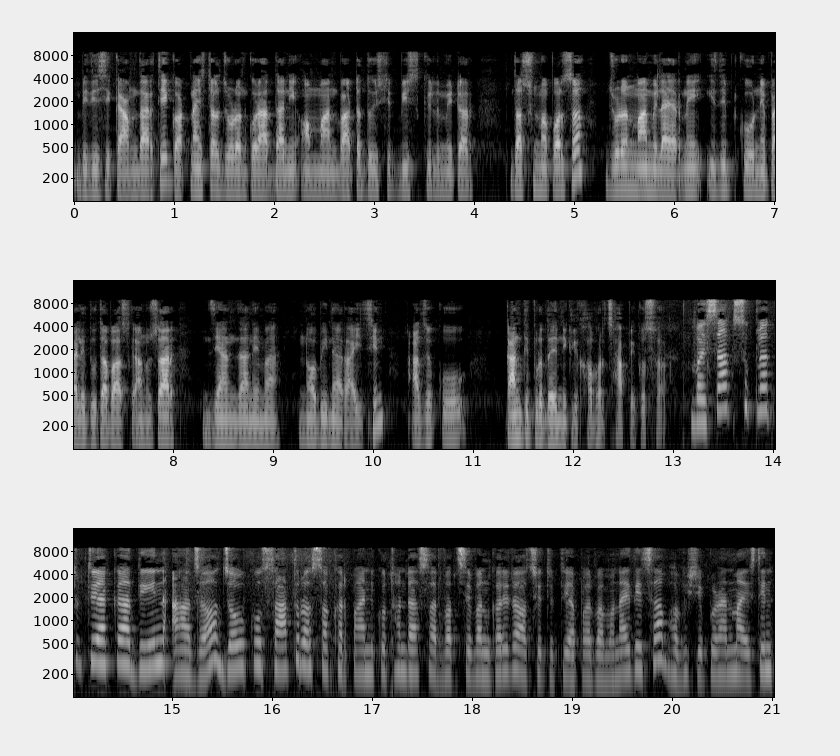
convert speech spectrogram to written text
विदेशी कामदार थिए। घटनास्थल जोडनको राजधानी अम्मानबाट दुई सय बीस किलोमिटर दक्षिणमा पर्छ। जोडन मामिला हेर्ने इजिप्टको नेपाली दूतावासका अनुसार ज्यान जानेमा नवीना राई छिन्। आजको कान्तिपुर दैनिकले खबर छापेको छ। वैशाख शुक्ल तृतीयका दिन आज जौको सातु र सखर पानीको ठण्डा शरबत सेवन गरेर अक्षय तृतीय पर्व मनाइँदैछ। भविष्य पुराणमा यस दिन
